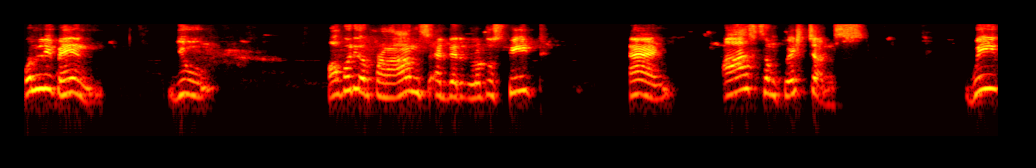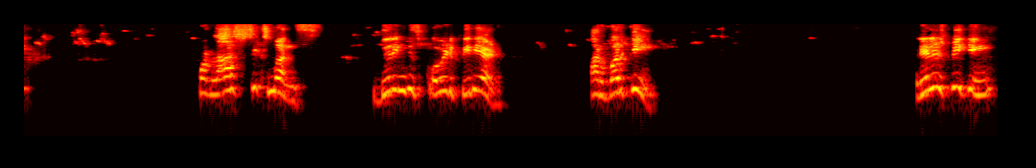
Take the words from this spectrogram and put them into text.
only when you offer your pranams at their lotus feet and ask some questions. We, for last six months, during this COVID period, are working. Really speaking,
